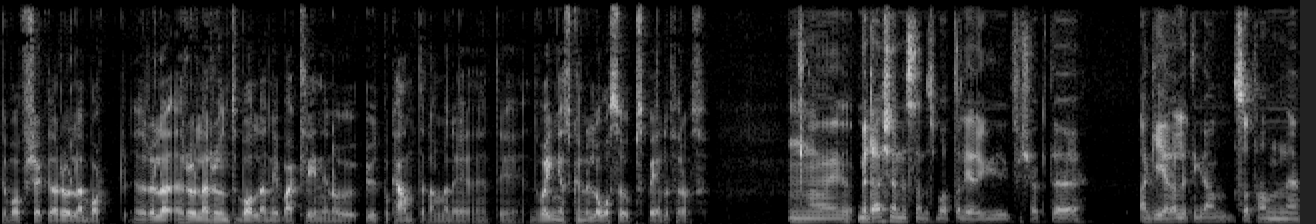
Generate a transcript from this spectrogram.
det var att försöka rulla, bort, rulla, rulla runt bollen i backlinjen och ut på kanterna men det, det, det var ingen som kunde låsa upp spelet för oss. Nej, men där kändes det som att Aleri försökte agera lite grann så att han eh,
